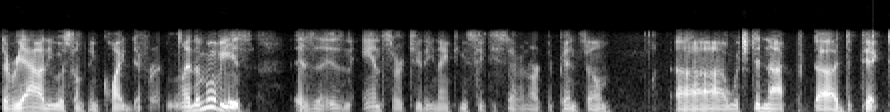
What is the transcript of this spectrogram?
The reality was something quite different. And the movie is is is an answer to the 1967 Arthur Penn film, uh, which did not uh, depict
